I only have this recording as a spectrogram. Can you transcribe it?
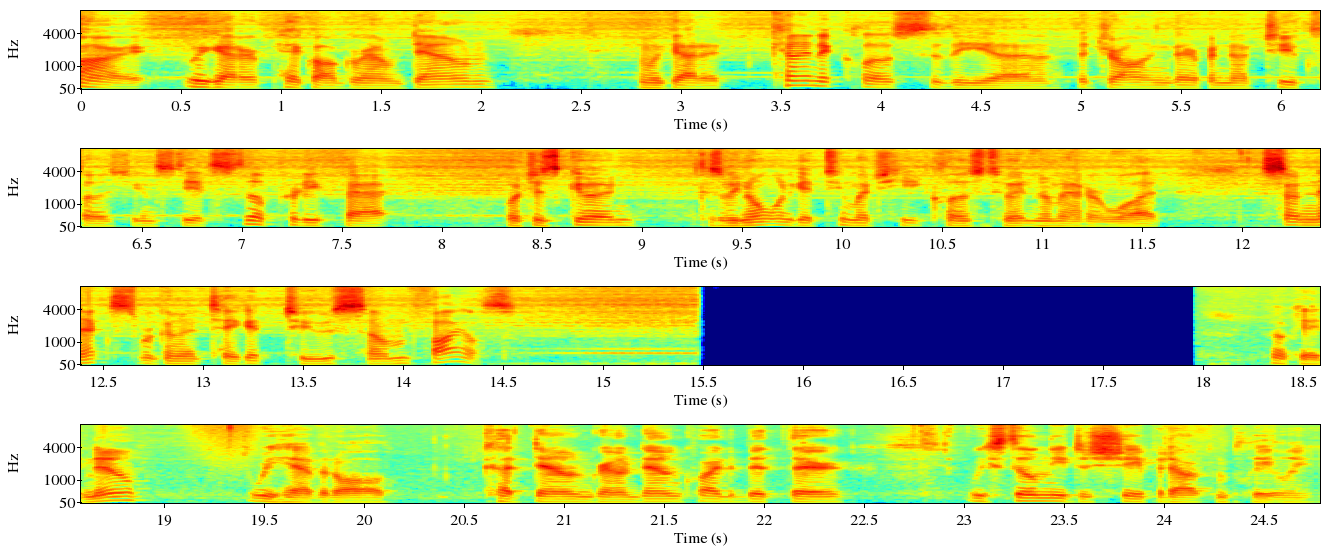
Alright, we got our pick all ground down and we got it kind of close to the, uh, the drawing there but not too close. You can see it's still pretty fat which is good because we don't want to get too much heat close to it no matter what. So next we're going to take it to some files. Okay now we have it all cut down, ground down quite a bit there. We still need to shape it out completely.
